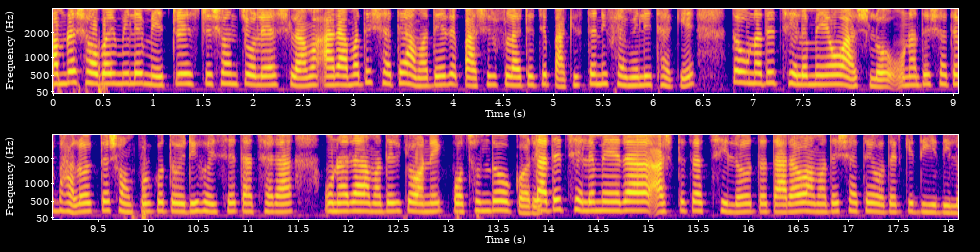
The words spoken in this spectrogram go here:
আমরা সবাই মিলে মেট্রো স্টেশন চলে আসলাম আর আমাদের সাথে আমাদের পাশের ফ্ল্যাটে যে পাকিস্তানি ফ্যামিলি থাকে, তো ওনাদের ছেলে মেয়েও আসলো। ওনাদের সাথে ভালো একটা সম্পর্ক তৈরি হয়েছে। তাছাড়া ওনারা আমাদেরকে অনেক পছন্দও করে। তাদের ছেলে মেয়েরা আসতে চাচ্ছিল, তো তারাও আমাদের সাথে ওদেরকে দিয়ে দিল।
